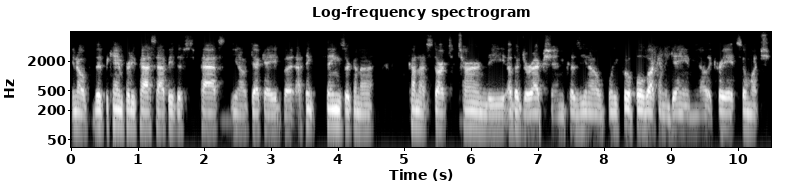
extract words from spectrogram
you know that became pretty pass happy this past you know decade, but I think things are gonna kind of start to turn the other direction because you know when you put a fullback in the game, you know it creates so much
